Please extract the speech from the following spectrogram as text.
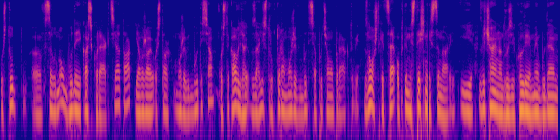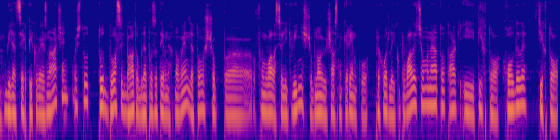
ось тут е, все одно буде якась корекція. Так я вважаю, ось так може відбутися. Ось така взагалі структура може відбутися по цьому проектові. Знову ж таки, це оптимістичний сценарій. І звичайно, друзі, коли ми будемо біля цих пікових значень, ось тут тут досить багато буде позитивних новин для того, щоб е, формувалася ліквідність, щоб нові учасники ринку приходили і купували цю монету. Так і ті, хто холдили. Ті, хто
